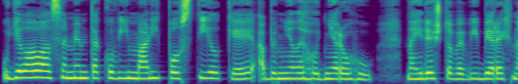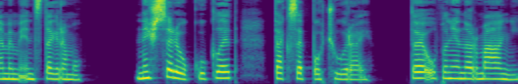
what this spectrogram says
Udělala jsem jim takový malý postýlky, aby měly hodně rohů. Najdeš to ve výběrech na mém Instagramu. Než se jdou kuklit, tak se počůraj. To je úplně normální.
